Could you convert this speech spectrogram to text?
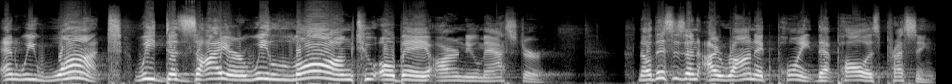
and we want, we desire, we long to obey our new master. Now, this is an ironic point that Paul is pressing.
